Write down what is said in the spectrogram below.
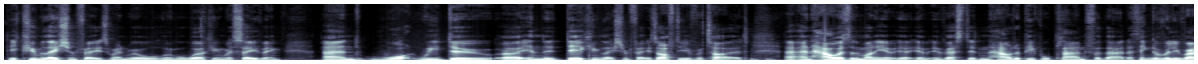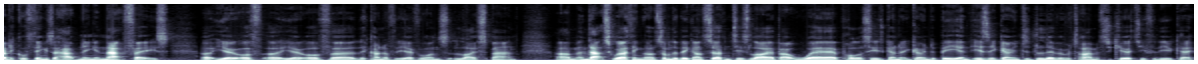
the accumulation phase when we're all, when we're working, we're saving, and what we do uh, in the deaccumulation phase after you've retired, mm-hmm. and how is the money uh, invested, and how do people plan for that? I think the really radical things are happening in that phase, uh, you know, of uh, you know, of uh, the kind of everyone's lifespan, um, and that's where I think some of the big uncertainties lie about where policy is going to, going to be, and is it going to deliver retirement security for the UK?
